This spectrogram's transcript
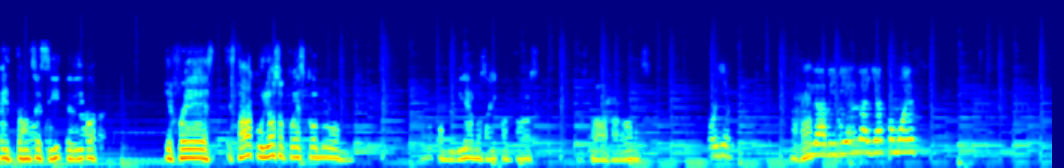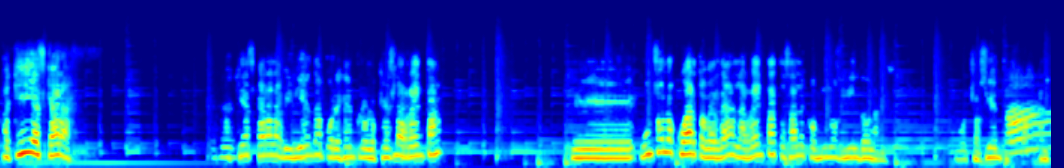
Entonces sí, te digo que fue, estaba curioso pues cómo, convivíamos ahí con todos los trabajadores. Oye, ¿y la vivienda ya cómo es? Aquí es cara. Aquí es cara la vivienda, por ejemplo, lo que es la renta. Eh, un solo cuarto, ¿verdad? La renta te sale como unos mil dólares. 800. Ah,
